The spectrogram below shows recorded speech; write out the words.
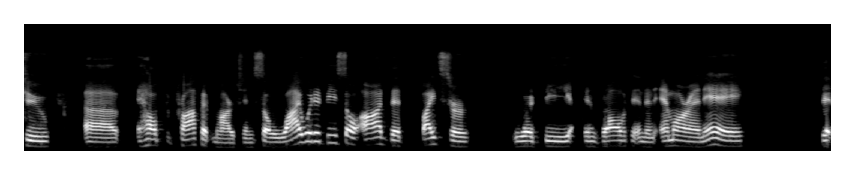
to uh, help the profit margin. So why would it be so odd that Pfizer would be involved in an mRNA that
